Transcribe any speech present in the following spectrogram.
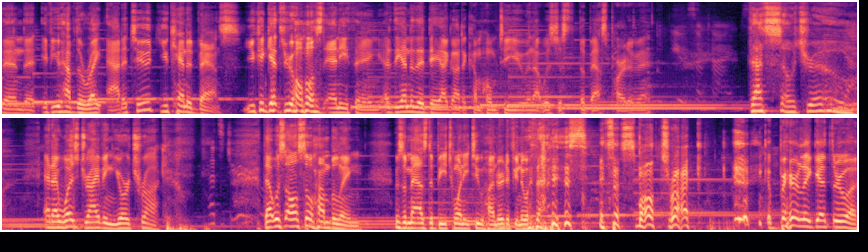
then that if you have the right attitude, you can advance. You can get through almost anything. At the end of the day, I got to come home to you, and that was just the best part of it. That's so true. Yeah. And I was driving your truck. That's true. That was also humbling. It was a Mazda B2200, if you know what that is. It's a small truck. could barely get through a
